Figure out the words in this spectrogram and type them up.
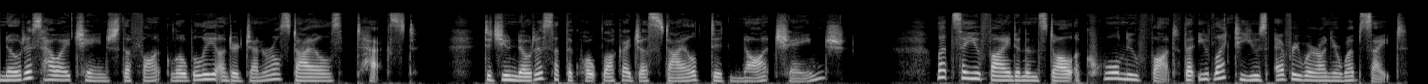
Notice how I changed the font globally under General Styles Text. Did you notice that the quote block I just styled did not change? Let's say you find and install a cool new font that you'd like to use everywhere on your website.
